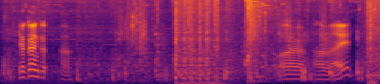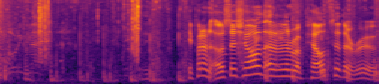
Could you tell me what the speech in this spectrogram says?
is. You're going go. Oh. Uh, or, alright. He put an Osa shield and then rappelled to the roof.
